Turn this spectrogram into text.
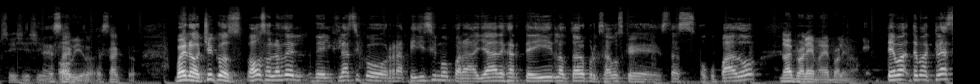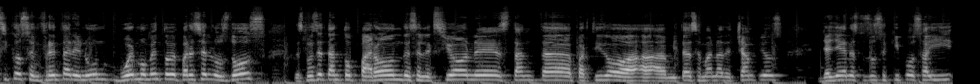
Sí, sí, sí. Exacto, obvio. Exacto. Bueno, chicos, vamos a hablar del, clásico rapidísimo para ya dejarte ir, Lautaro, porque sabemos que estás ocupado. No hay problema, no hay problema. Tema, tema clásico, se enfrentan en un buen momento, me parecen los dos, después de tanto parón de selecciones, tanta partido a, mitad de semana de Champions, ya llegan estos dos equipos ahí,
